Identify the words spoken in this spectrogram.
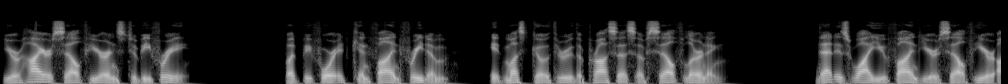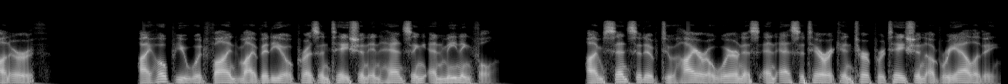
Your higher self yearns to be free. But before it can find freedom, it must go through the process of self-learning. That is why you find yourself here on earth. I hope you would find my video presentation enhancing and meaningful. I'm sensitive to higher awareness and esoteric interpretation of reality.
